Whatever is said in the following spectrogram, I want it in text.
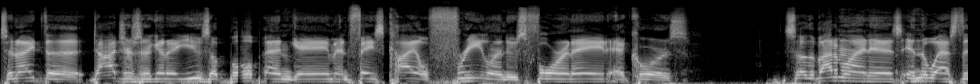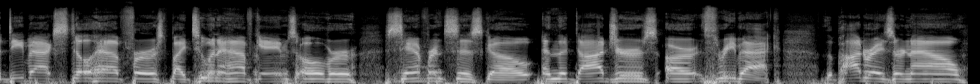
Tonight, the Dodgers are going to use a bullpen game and face Kyle Freeland, who's 4 and 8 at Coors. So the bottom line is in the West, the D backs still have first by two and a half games over San Francisco, and the Dodgers are three back. The Padres are now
